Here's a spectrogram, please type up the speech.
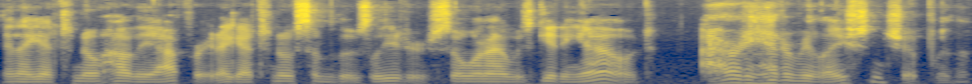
and I got to know how they operate. I got to know some of those leaders. So when I was getting out, I already had a relationship with them.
